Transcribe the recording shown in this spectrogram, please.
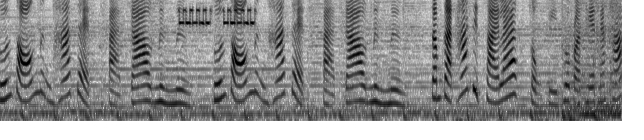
021578911 021578911 จำกัด 50 สายแรกส่งฟรีทั่วประเทศนะคะ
